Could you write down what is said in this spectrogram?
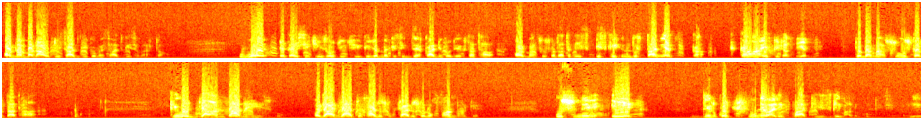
اور نہ بناوٹی سادگی کو میں سادگی سمجھتا ہوں۔ وہ ایک ایسی چیز ہوتی تھی کہ جب میں کسی دہقانی کو دیکھتا تھا اور محسوس کرتا تھا کہ اس, اس کی ہندوستانیت کہاں کہاں اس کی شخصیت میں تو میں محسوس کرتا تھا کہ وہ جانتا نہیں اس کو اور جان جائے تو شاید اس کو شاید اس کو نقصان پہنچے اس نے ایک دل کو چھونے والی پاکیزگی معلوم ہوتی تھی۔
